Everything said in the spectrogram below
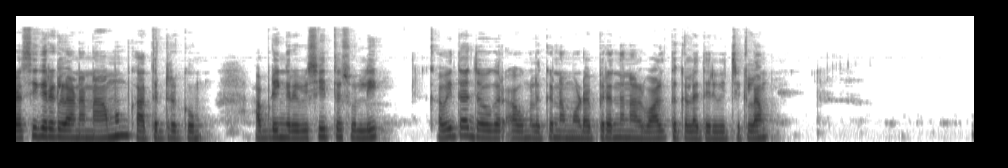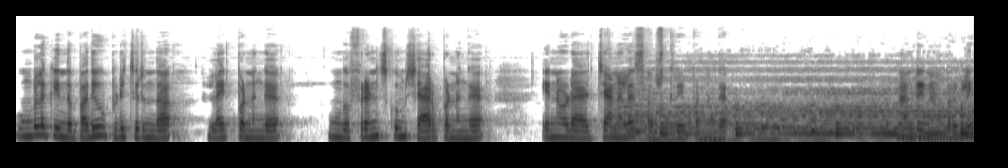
ரசிகர்களான நாமும் காத்துட்ருக்கோம் அப்படிங்கிற விஷயத்த சொல்லி கவிதா ஜவஹர் அவங்களுக்கு நம்மளோட பிறந்தநாள் வாழ்த்துக்களை தெரிவிச்சுக்கலாம். உங்களுக்கு இந்த பதிவு பிடிச்சிருந்தா லைக் பண்ணுங்கள் உங்கள் ஃப்ரெண்ட்ஸ்க்கும் ஷேர் பண்ணுங்கள் என்னோடய சேனலை சப்ஸ்கிரைப் பண்ணுங்கள் நன்றி நண்பர்களே.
